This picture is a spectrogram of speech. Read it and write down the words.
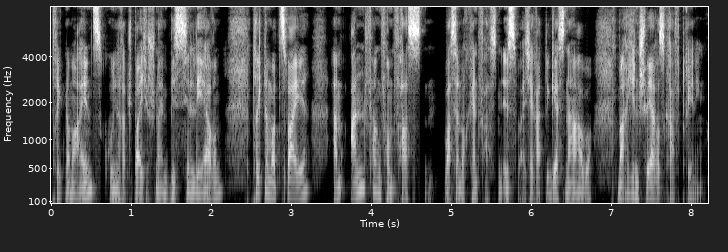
Trick Nummer eins, Kohlenhydratspeicher schon ein bisschen leeren. Trick Nummer zwei, am Anfang vom Fasten, was ja noch kein Fasten ist, weil ich ja gerade gegessen habe, mache ich ein schweres Krafttraining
